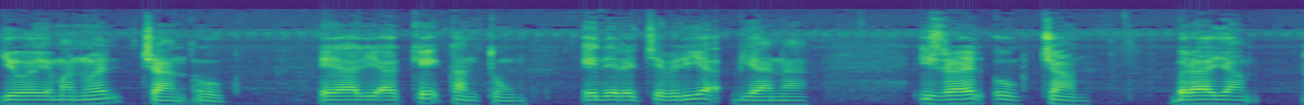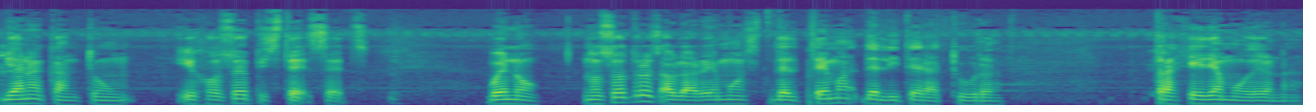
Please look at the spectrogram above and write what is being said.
yo Emanuel Chan Uk, Eariake Cantum, Eder Echevería Viana, Israel Uk Chan, Brian Viana Cantum y José Pistesets. Bueno, nosotros hablaremos del tema de literatura, tragedia moderna.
